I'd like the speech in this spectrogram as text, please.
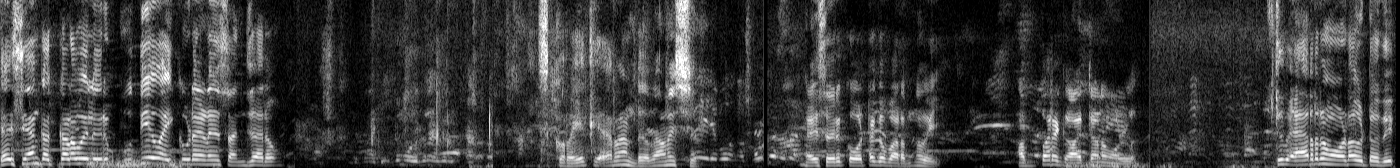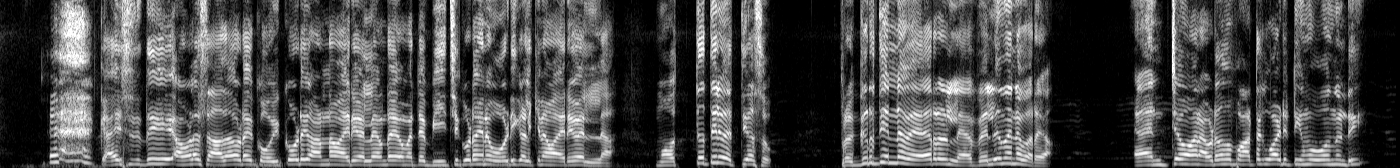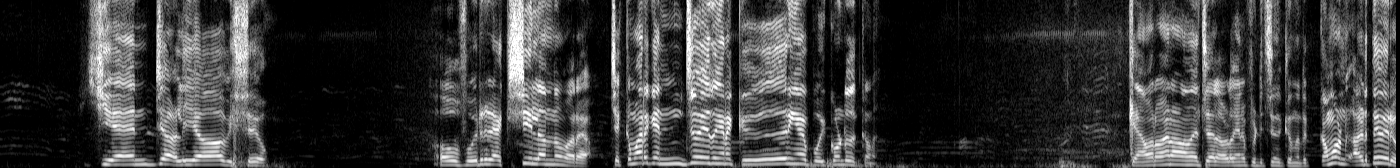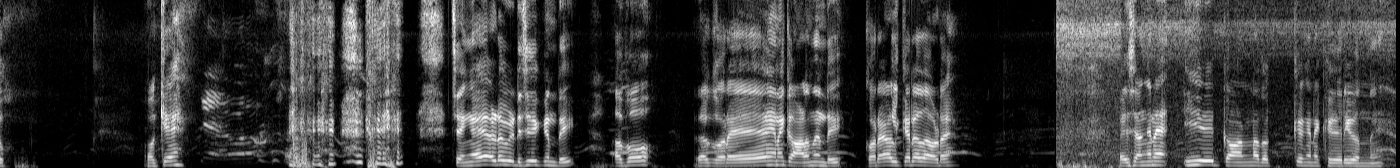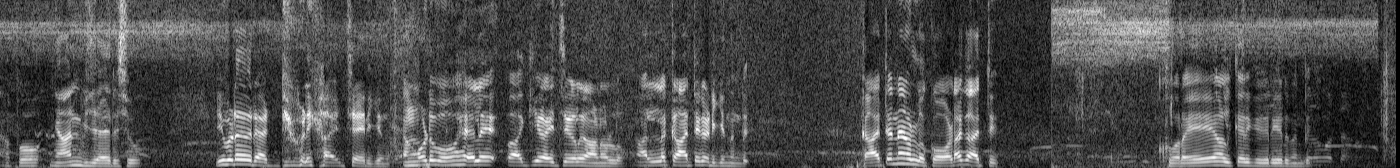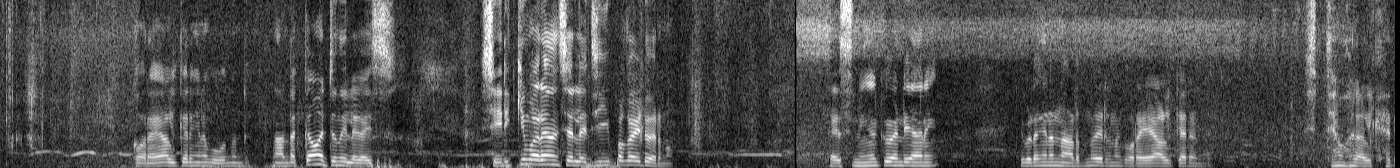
ഗൈസ് ഞാൻ കക്കടവയിൽ ഒരു പുതിയ ബൈക്കൂടെയാണ് സഞ്ചാരം. കുറേ കയറാണ്ട് അതാണ് വിഷയം. ഗൈസ് ഒരു കോട്ടൊക്കെ പറന്നുപോയി. അപ്പറെ കാറ്റാണ് മുകളിൽ ഇത് വേറൊരു മോഡാ കിട്ടത് കാശ് ഇത് നമ്മളെ സാധാ ഇവിടെ കോഴിക്കോട് കാണുന്ന മാതിരിയോ അല്ലാണ്ട് മറ്റേ ബീച്ചിൽ കൂടെ ഇങ്ങനെ ഓടി കളിക്കുന്ന മാതിരിയോ അല്ല. മൊത്തത്തിൽ വ്യത്യാസം. പ്രകൃതി തന്നെ വേറൊരു ലെവലെന്ന് തന്നെ പറയാം. എന്റെ മോൻ അവിടെ നിന്ന് പാട്ടൊക്കെ പാടി ടീം പോകുന്നുണ്ട്. എന്റെ അളിയാ വിഷയം. ഓ ഒരു രക്ഷയില്ലെന്ന് പറയാം. ചെക്കന്മാരൊക്കെ എൻജോയ് ചെയ്ത് ഇങ്ങനെ കയറി ഇങ്ങനെ പോയിക്കൊണ്ട് നിൽക്കണം ക്യാമറമാൻ ആണെന്ന് വെച്ചാൽ അവിടെ ഇങ്ങനെ പിടിച്ച് നിൽക്കുന്നുണ്ട് കമോൺ അടുത്തേ വരൂ. ഓക്കെ ചെങ്ങായി അവിടെ പിടിച്ച് നിൽക്കുന്നുണ്ട് അപ്പോൾ ഇതാ കുറേ ഇങ്ങനെ കാണുന്നുണ്ട്. കുറേ ആൾക്കാരത് അവിടെ. പക്ഷെ അങ്ങനെ ഈ കാണുന്നതൊക്കെ ഇങ്ങനെ കയറി വന്ന്. അപ്പോൾ ഞാൻ വിചാരിച്ചു ഇവിടെ ഒരു അടിപൊളി കാഴ്ച ആയിരിക്കുന്നു അങ്ങോട്ട് പോയാലേ ബാക്കി കാഴ്ചകൾ കാണുള്ളൂ. നല്ല കാറ്റൊക്കെ അടിക്കുന്നുണ്ട്. കാറ്റ് തന്നെ ഉള്ളൂ കോട കാറ്റ്. കുറേ ആൾക്കാർ കയറി വരുന്നുണ്ട്. കുറേ ആൾക്കാർ ഇങ്ങനെ പോകുന്നുണ്ട്. നടക്കാൻ പറ്റുന്നില്ല ഗൈസ് ശരിക്കും പറയാന്ന് വെച്ചല്ലേ ജീപ്പൊക്കെ ആയിട്ട് വരണം. ഗൈസ് നിങ്ങൾക്ക് വേണ്ടി ഞാൻ ഇവിടെ ഇങ്ങനെ നടന്നു വരുന്ന കുറേ ആൾക്കാരുണ്ട്. ഇഷ്ടംപോലെ ആൾക്കാർ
